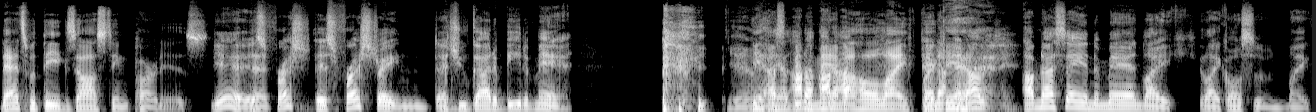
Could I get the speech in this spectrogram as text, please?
that's what the exhausting part is. Yeah, it's That- fresh. It's frustrating that you got to be the man. Yeah. Yeah, I've I been a don't- man I- my I- whole life. But and I- yeah, and I'm- I'm not saying the man like like on some like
